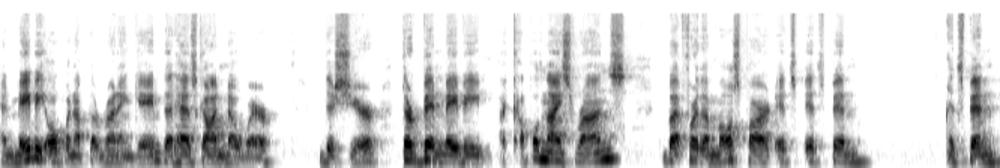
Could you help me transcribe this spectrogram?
and maybe open up the running game that has gone nowhere this year. There have been maybe a couple nice runs, but for the most part, it's it's been it's been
